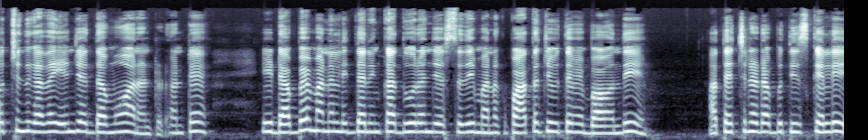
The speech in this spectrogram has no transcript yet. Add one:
వచ్చింది కదా ఏం చేద్దాము అని అంటాడు. అంటే ఈ డబ్బే మనల్ని ఇద్దరు ఇంకా దూరం చేస్తుంది మనకు పాత జీవితమే బాగుంది. ఆ తెచ్చిన డబ్బు తీసుకెళ్ళి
